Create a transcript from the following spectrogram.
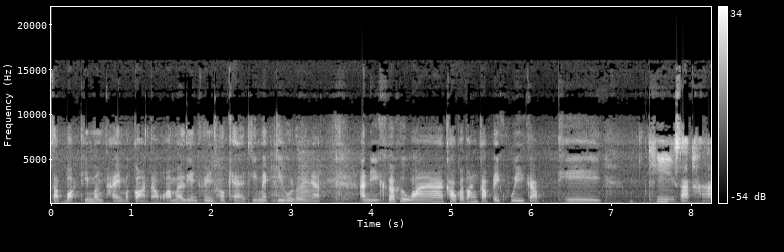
subboard ที่เมืองไทยมาก่อนแต่ว่ามาเรียน critical care ที่แม c กิลเลยเนี่ย อันนี้ก็คือว่าเขาก็ต้องกลับไปคุยกับที่ที่สาขา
